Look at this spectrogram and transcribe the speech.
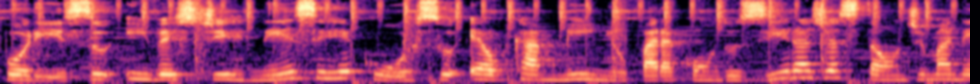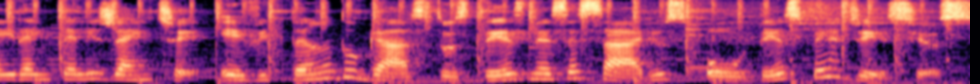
Por isso, investir nesse recurso é o caminho para conduzir a gestão de maneira inteligente, evitando gastos desnecessários ou desperdícios.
